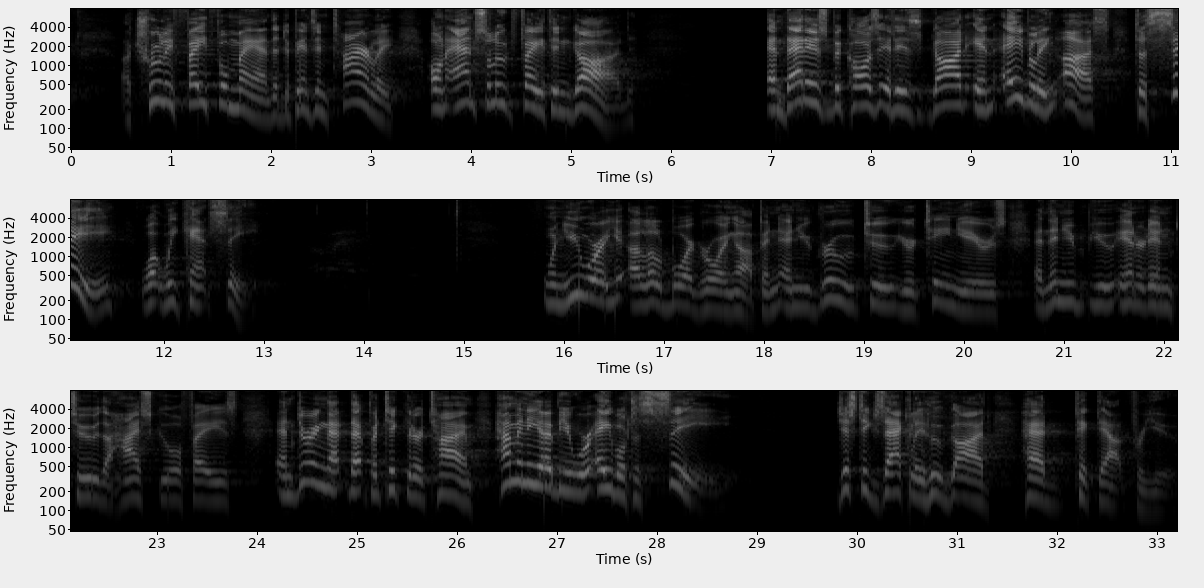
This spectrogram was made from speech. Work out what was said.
a truly faithful man that depends entirely on absolute faith in God. And that is because it is God enabling us to see what we can't see. When you were a, little boy growing up and, and you grew to your teen years and then you, you entered into the high school phase, and during that, that particular time, how many of you were able to see just exactly who God had picked out for you?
